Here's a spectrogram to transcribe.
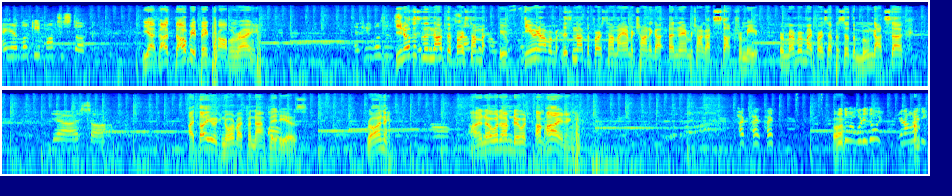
And you're lucky Monty's stuck. Yeah, that that would be a big problem, right? If he wasn't You know, this is not the first time. I, you, do you not remember? This is not the first time my animatronic got an animatronic got stuck for me. Remember my first episode? The moon got stuck. Yeah, I saw. I thought you ignored my FNAF Oh. videos. Run! I know what I'm doing. I'm hiding. hide, hide, hide. What are Uh, you doing? What are you doing? You're not I'm- hiding.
